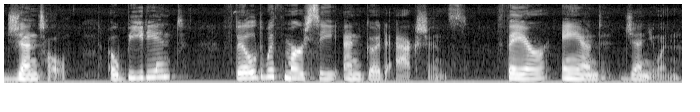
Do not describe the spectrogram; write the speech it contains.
gentle, obedient, filled with mercy and good actions fair, and genuine.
